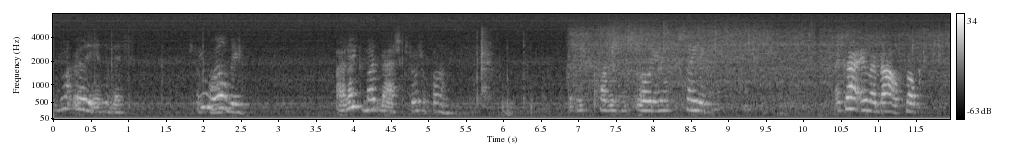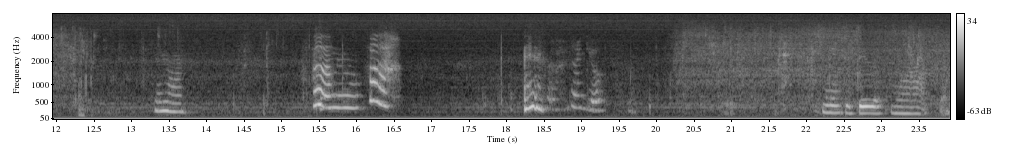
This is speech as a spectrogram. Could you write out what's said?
I'm not really into this. You will be. I like mud masks. Those are fun. But this part is really exciting. I got it in my mouth. Look. Hang on. Ah. Ah. Thank you. You need to do this more often.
